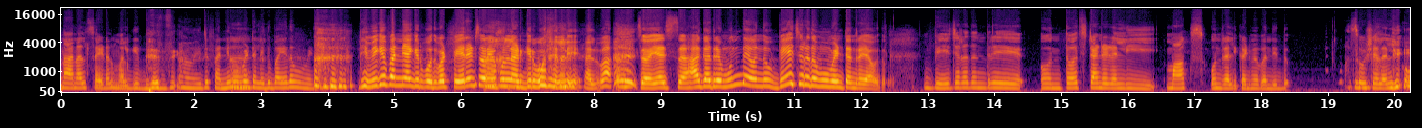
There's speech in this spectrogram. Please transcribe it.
ನಾನು ಅಲ್ಲಿ ಸೈಡಲ್ಲಿ ಮಲಗಿದ್ದೆ. ಇದು ಫನ್ನಿ ಮೂಮೆಂಟ್ ಅಲ್ಲ ಇದು ಭಯದ ಮೂಮೆಂಟ್ ನಿಮಗೆ ಫನ್ನಿ ಆಗಿರ್ಬೋದು ಬಟ್ ಪೇರೆಂಟ್ಸ್ ಅವರಿಗೆ ಫುಲ್ ನಡ್ಗಿರ್ಬೋದು ಅಲ್ಲಿ ಅಲ್ವಾ? ಸೊ ಎಸ್ ಹಾಗಾದ್ರೆ ಮುಂದೆ ಒಂದು ಬೇಜಾರದ ಮೂಮೆಂಟ್ ಅಂದ್ರೆ ಯಾವುದು? ಬೇಜಾರದಂದ್ರೆ ಒಂದು ಥರ್ಡ್ ಸ್ಟ್ಯಾಂಡರ್ಡಲ್ಲಿ ಮಾರ್ಕ್ಸ್ ಒಂದರಲ್ಲಿ ಕಡಿಮೆ ಬಂದಿದ್ದು. ಸೋಷಿಯಲಲ್ಲಿ ಓ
